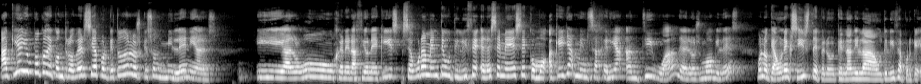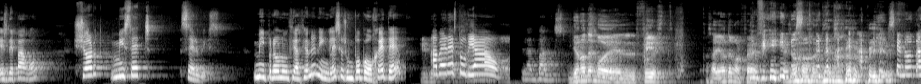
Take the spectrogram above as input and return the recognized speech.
Aquí hay un poco de controversia porque todos los que son millennials y algún generación X seguramente utilice el SMS como aquella mensajería antigua de los móviles, bueno, que aún existe, pero que nadie la utiliza porque es de pago. Short Message Service. Mi pronunciación en inglés es un poco ojete. Haber estudiado. El Advance. Yo no tengo el first. O sea, yo no tengo el first. No tengo el first. ¿Se nota?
